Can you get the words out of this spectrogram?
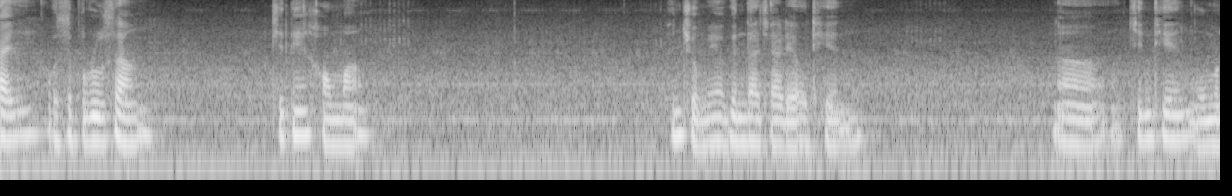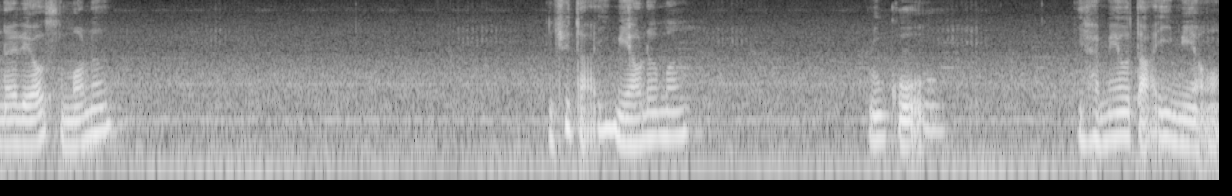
嗨，我是布鲁桑，今天好吗？很久没有跟大家聊天，那今天我们来聊什么呢？你去打疫苗了吗？如果你还没有打疫苗，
